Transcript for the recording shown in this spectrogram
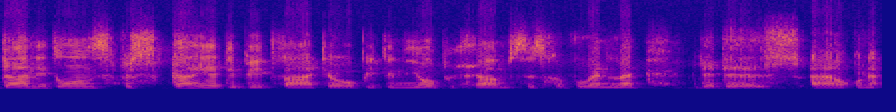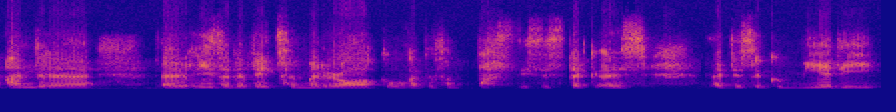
Dan het ons verskeie debuutwerke op die toneelprogram soos gewoonlik. Dit is uh onder andere uh, Risa de Wet se Mirakel wat 'n fantastiese stuk is. Dit is 'n komedie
